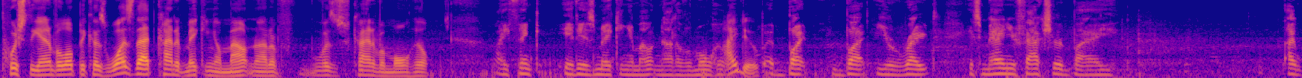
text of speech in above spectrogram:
push the envelope? Because was that kind of making a mountain out of was kind of a molehill? I think it is making a mountain out of a molehill. I do. But but, you're right. It's manufactured by. I, I'm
